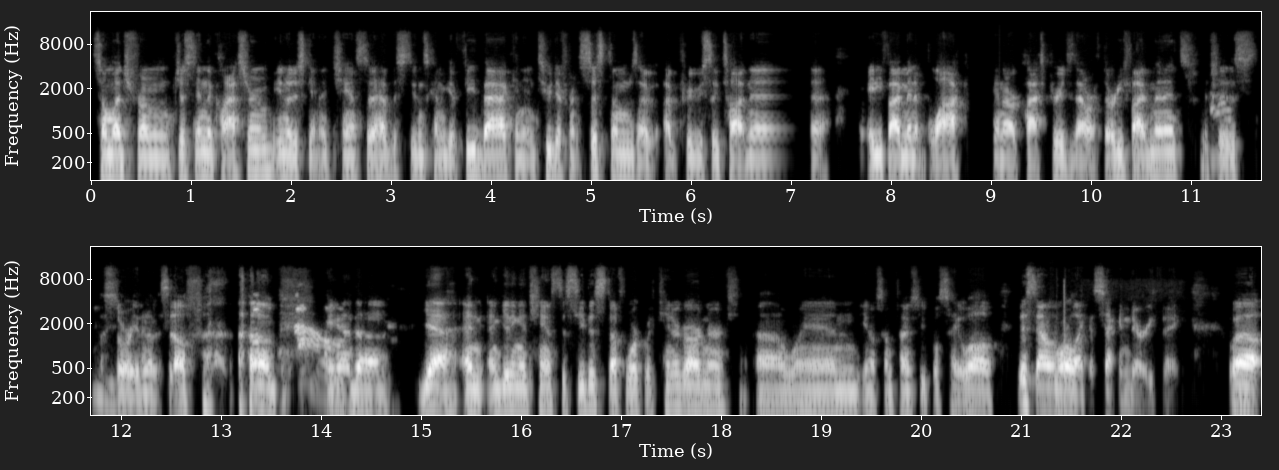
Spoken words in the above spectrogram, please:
so much from just in the classroom you know just getting a chance to have the students kind of give feedback and in two different systems. I, I previously taught in a, a 85 minute block and our class periods now are 35 minutes, which is a story in and of itself. um, wow. And uh, yeah, and, and getting a chance to see this stuff work with kindergartners uh, when, you know, sometimes people say, well, this sounds more like a secondary thing. Well,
